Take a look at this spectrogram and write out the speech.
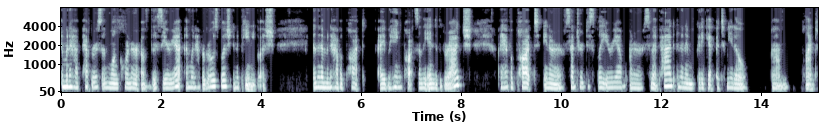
I'm going to have peppers in one corner of this area. I'm going to have a rose bush and a peony bush. And then I'm going to have a pot. I hang pots on the end of the garage. I have a pot in our center display area on our cement pad. And then I'm going to get a tomato um, plant,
